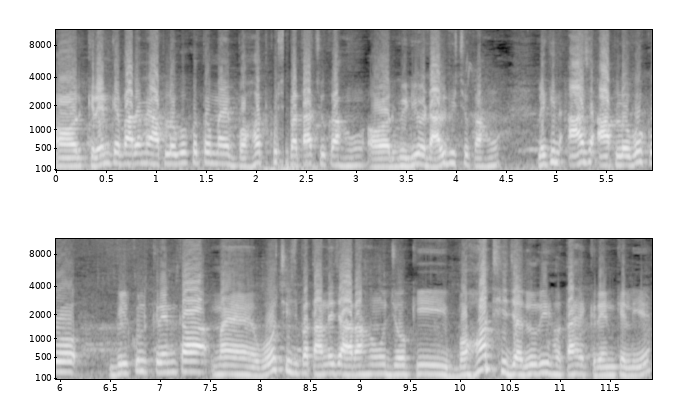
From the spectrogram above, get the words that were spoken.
और क्रेन के बारे में आप लोगों को तो मैं बहुत कुछ बता चुका हूँ और वीडियो डाल भी चुका हूँ, लेकिन आज आप लोगों को बिल्कुल क्रेन का मैं वो चीज़ बताने जा रहा हूँ जो कि बहुत ही ज़रूरी होता है क्रेन के लिए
